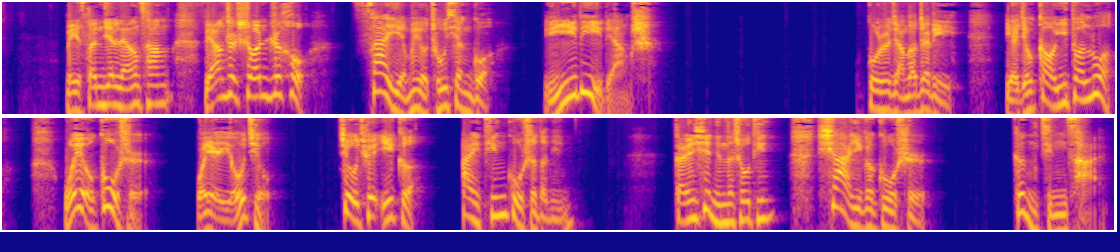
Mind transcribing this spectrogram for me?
那三间粮仓粮食吃完之后，再也没有出现过一粒粮食。故事讲到这里，也就告一段落了。我有故事，我也有酒，就缺一个爱听故事的您。感谢您的收听，下一个故事更精彩。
